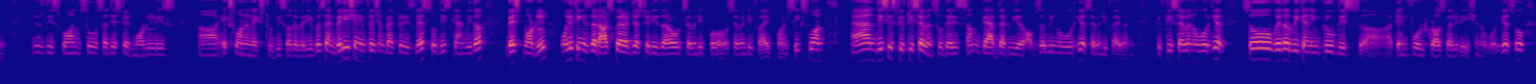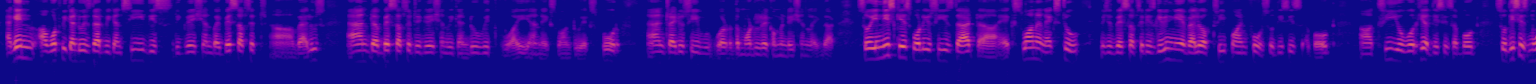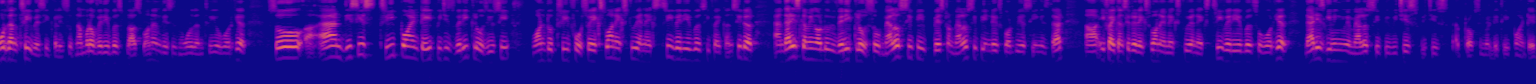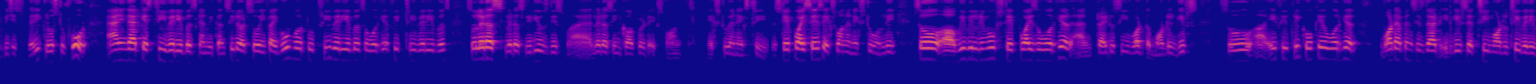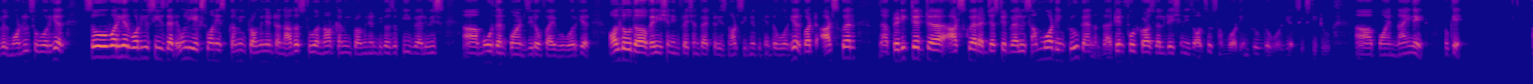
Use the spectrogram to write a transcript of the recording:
use this one. So, suggested model is uh, x 1 and x 2 these are the variables and variation inflation factor is less. So, this can be the best model only thing is that r square adjusted is around 75.61 and this is 57. So, there is some gap that we are observing over here 75 and 57 over here. So, whether we can improve this uh, tenfold cross validation over here. So, again uh, what we can do is that we can see this regression by best subset uh, values and best subset regression we can do with y and x 1 to x 4 and try to see what the model recommendation like that. So, in this case what you see is that uh, x 1 and x 2 which is base subset is giving me a value of 3.4. So, this is about uh, 3 over here this is about. So, this is more than 3 basically. So, number of variables plus 1 and this is more than 3 over here. So, uh, and this is 3.8 which is very close you see 1 2 3 4. So, x 1 x 2 and x 3 variables if I consider and that is coming out to be very close. So, Mallow CP based on Mallow CP index what we are seeing is that uh, if I consider x 1 and x 2 and x 3 variables over here that is giving me a Mallow CP which is which is approximately 3.8 which is very close to 4 and in that case 3 variables can be considered. So, if I go for to 3 variables over here fit 3 variables. So, let us let us reduce this uh, let us incorporate x 1 x 2 and x 3 stepwise says x 1 and x 2 only. So, uh, we will remove stepwise over here and try to see what the model gives. So, uh, if you click ok over here what happens is that it gives a 3 model 3 variable models over here. So, over here what you see is that only x 1 is coming prominent and others 2 are not coming prominent because the p value is uh, more than 0.05 over here. Although the variation inflation factor is not significant over here, but r square uh, predicted uh, r square adjusted value somewhat improved and the tenfold cross validation is also somewhat improved over here 62.98. Uh, okay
